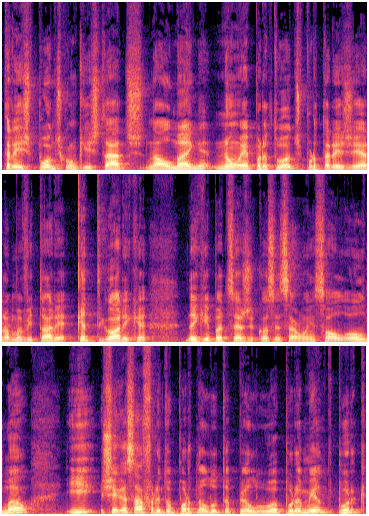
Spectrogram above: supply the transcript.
três pontos conquistados na Alemanha, não é para todos, por 3-0, uma vitória categórica da equipa de Sérgio Conceição em solo alemão, e chega-se à frente do Porto na luta pelo apuramento, porque,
